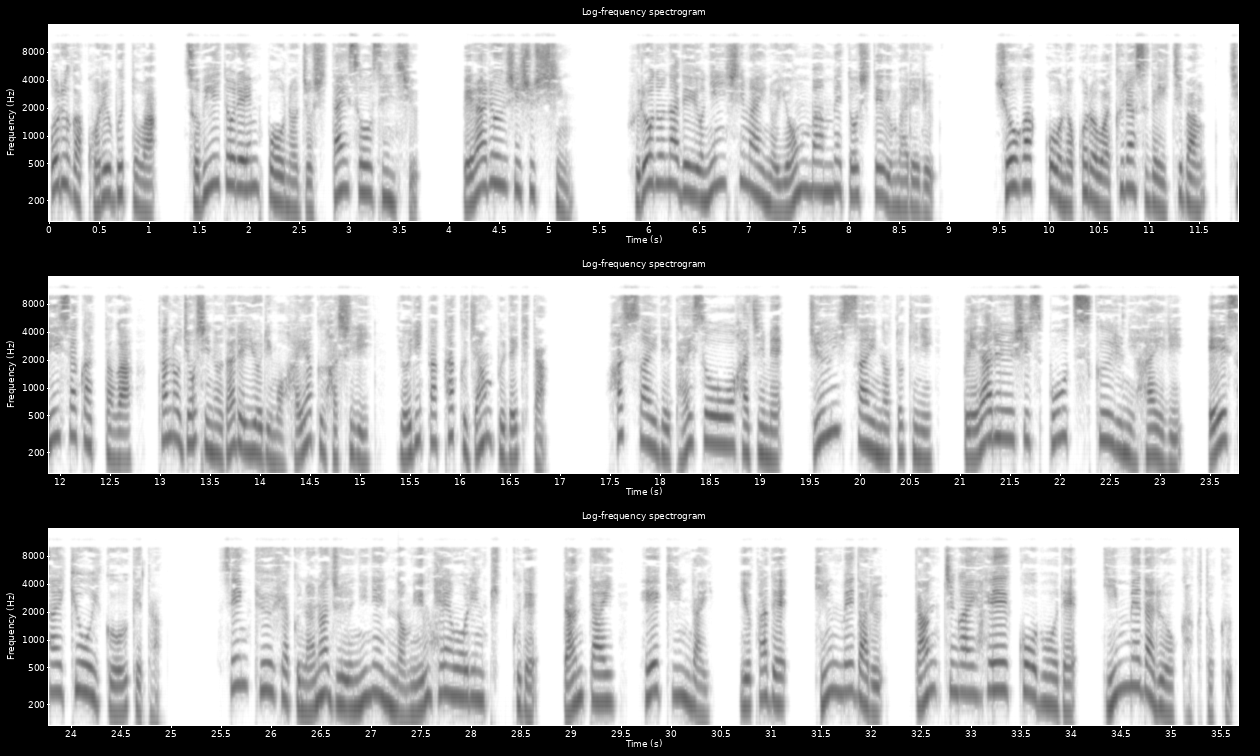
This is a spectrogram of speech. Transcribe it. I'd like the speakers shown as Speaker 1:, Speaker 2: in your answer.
Speaker 1: オルガ・コルブトは、ソビエト連邦の女子体操選手。ベラルーシ出身。フロドナで4人姉妹の4番目として生まれる。小学校の頃はクラスで一番小さかったが、他の女子の誰よりも速く走り、より高くジャンプできた。8歳で体操を始め、11歳の時にベラルーシスポーツスクールに入り、英才教育を受けた。1972年のミュンヘンオリンピックで団体、平均台、床で金メダル、段違い平行棒で銀メダルを獲得。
